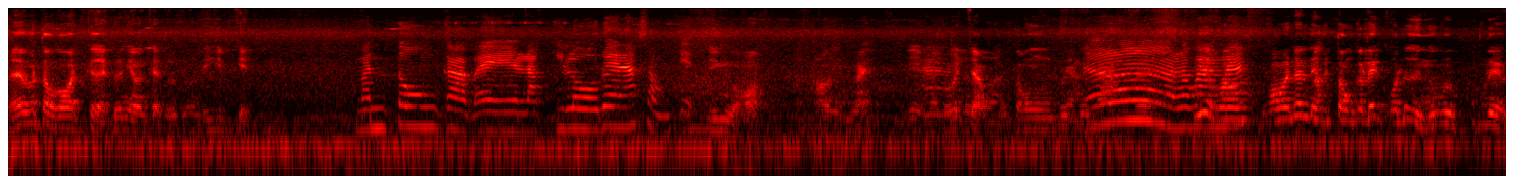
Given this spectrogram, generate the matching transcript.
แล้วมันตรงกับวันเกิดด้วยไงวันเกิดวันที่ยี่สิบเจ็ด มันตรงกับไอ้หลักกิโลด้วยนะสองเจ็ด จริงเหรอเอาเห็นไหมเนี่ยอ่าผมจับตรงเออระวัเนี่ยงพอนะพอวันนั้นเนี่ยไปตรงกับเลขคนอื่นก็เนี่ย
